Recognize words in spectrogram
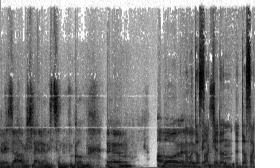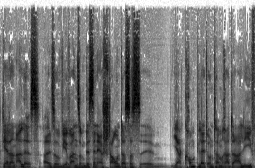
da habe ich leider nichts von mitbekommen. Ähm, aber, äh, Aber das sagt ja dann, das sagt ja dann alles. Also wir waren so ein bisschen erstaunt, dass das äh, ja komplett unterm Radar lief.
